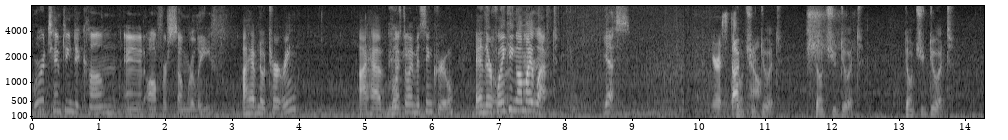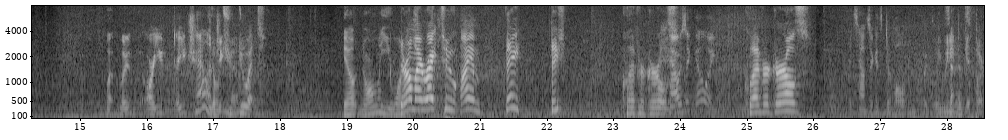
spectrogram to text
We're attempting to come and offer some relief. I have no turret ring. I have most of my missing crew, and they're So, uh, flanking on my left. Yes. You're a stuck Don't you do it. Don't you do it. Don't you do it. What, what are you? Are you challenging Don't you them? do it. You know, normally you want. They're on my right too. I am. They. They. Clever girls. How is it going? Clever girls. It sounds like it's devolving quickly. We need to Sounds get there.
